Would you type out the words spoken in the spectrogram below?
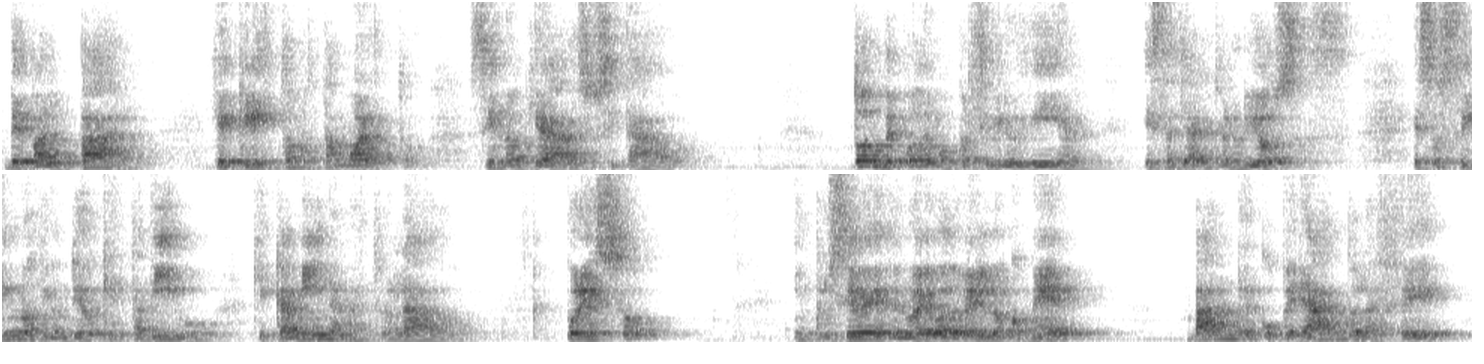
de palpar que Cristo no está muerto, sino que ha resucitado. ¿Dónde podemos percibir hoy día esas llagas gloriosas, esos signos de un Dios que está vivo, que camina a nuestro lado? Por eso, inclusive desde luego de verlo comer, van recuperando la fe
